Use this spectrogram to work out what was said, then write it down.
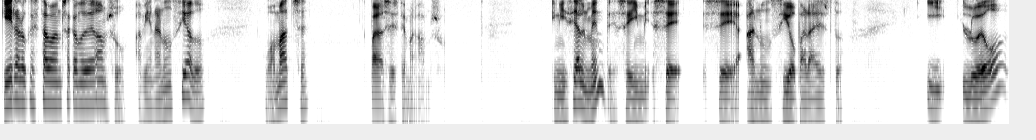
¿Qué era lo que estaban sacando de Gamsu? Habían anunciado Wamatse para el sistema Gamsu. Inicialmente se, se, anunció para esto y luego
